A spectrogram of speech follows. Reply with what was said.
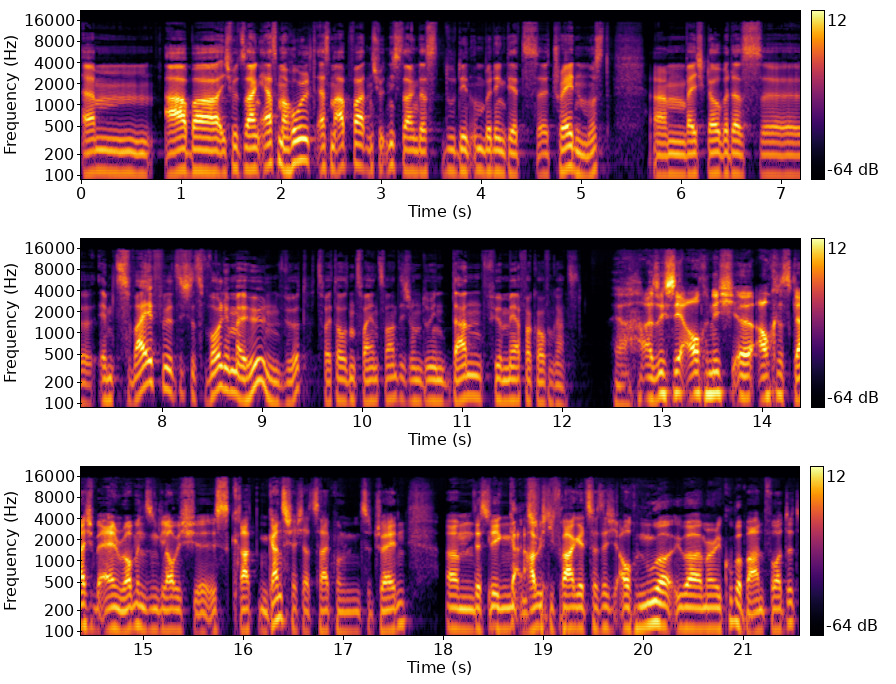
Ähm, aber ich würde sagen, erstmal holt, erstmal abwarten. Ich würde nicht sagen, dass du den unbedingt jetzt äh, traden musst, ähm, weil ich glaube, dass äh, im Zweifel sich das Volume erhöhen wird 2022 und du ihn dann für mehr verkaufen kannst. Ja, also ich sehe auch nicht, äh, auch das gleiche bei Allen Robinson, glaube ich, äh, ist gerade ein ganz schlechter Zeitpunkt, ihn zu traden. Ähm, deswegen habe ich die Frage jetzt tatsächlich auch nur über Murray Cooper beantwortet.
